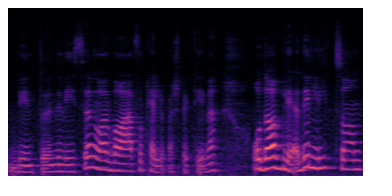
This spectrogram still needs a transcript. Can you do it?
begynt å undervise, var hva er fortellerperspektivet? Og da ble de litt sånn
